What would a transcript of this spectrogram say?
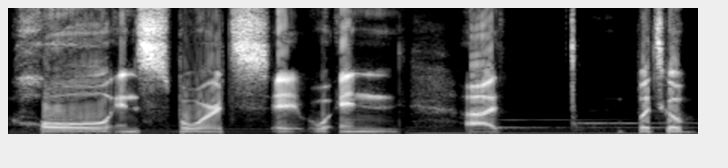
hole in sports, it, in uh, let's go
